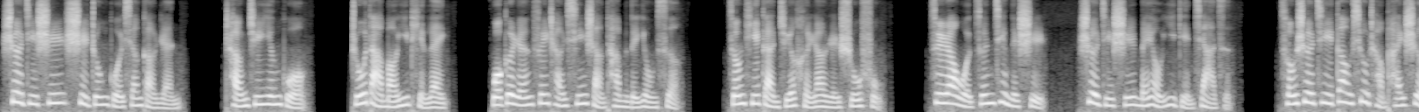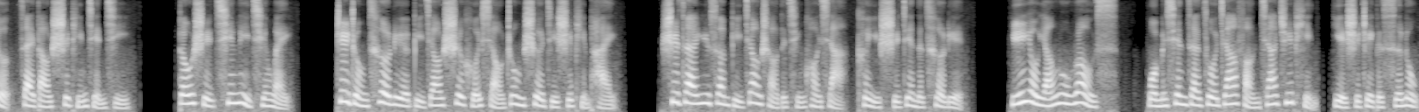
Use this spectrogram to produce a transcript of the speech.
设计师是中国香港人。长居英国，主打毛衣品类。我个人非常欣赏他们的用色，总体感觉很让人舒服。最让我尊敬的是，设计师没有一点架子，从设计到秀场拍摄，再到视频剪辑，都是亲力亲为。这种策略比较适合小众设计师品牌，是在预算比较少的情况下可以实践的策略。云有羊鹿 Rose，我们现在做家纺家居品也是这个思路。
